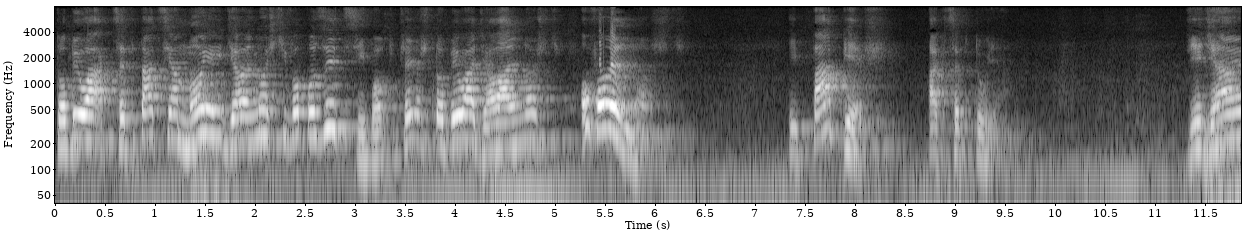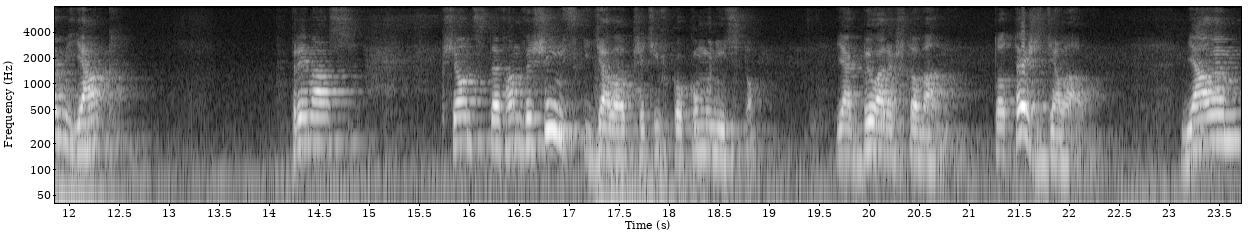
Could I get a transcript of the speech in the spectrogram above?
To była akceptacja mojej działalności w opozycji, bo przecież to była działalność o wolność. I papież akceptuje. Wiedziałem, jak prymas ksiądz Stefan Wyszyński działał przeciwko komunistom, jak był aresztowany. To też działało. Miałem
